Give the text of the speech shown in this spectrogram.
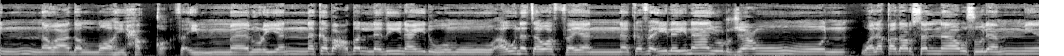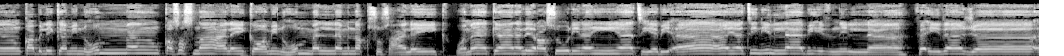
إن وعد الله حق فإما نرينك بعض الذين نعدهم أو نتوفينك فإلينا يرجعون. ولقد أرسلنا رسلا من قبلك منهم من قصصنا عليك ومنهم من لم نقصص عليك. وما كان لرسول أن يأتي بآية إلا بإذن الله. فإذا جاء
